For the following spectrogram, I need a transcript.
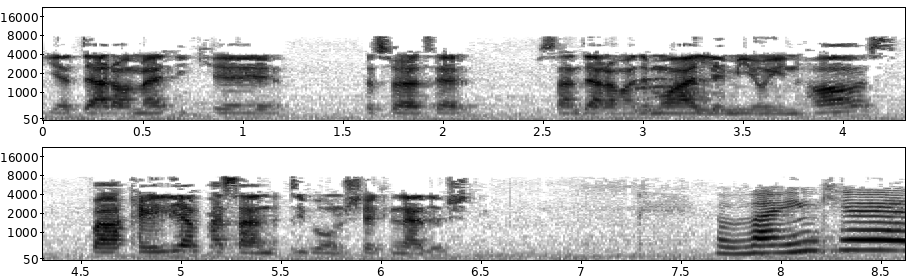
یه درآمدی که به صورت مثلا درآمد معلمی و این هاست و خیلی هم پسندازی به اون شکل نداشتیم. و اینکه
